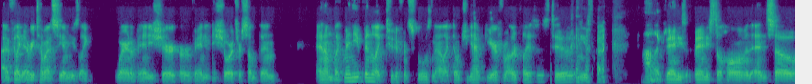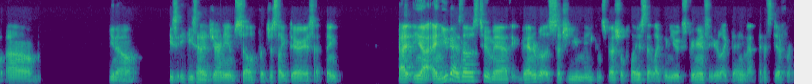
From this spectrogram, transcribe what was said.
I feel like every time I see him, he's like wearing a Vandy shirt or Vandy shorts or something, and I'm like, man, you've been to like two different schools now, like, don't you have gear from other places too? And he's like, ah, like Vandy's Vandy's still home, and and so, um, you know, he's he's had a journey himself, but just like Darius, I think I, you know, and you guys know this too, man. I think Vanderbilt is such a unique and special place that, like, when you experience it, you're like, dang, that that's different.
